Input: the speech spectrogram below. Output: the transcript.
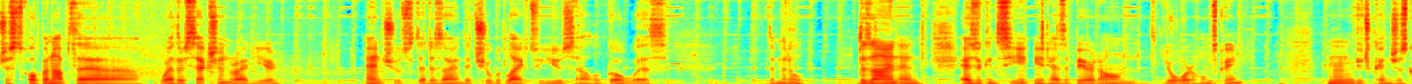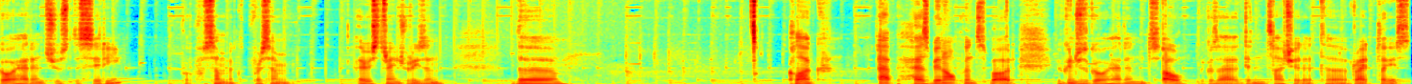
Just open up the weather section right here and choose the design that you would like to use. I'll go with the middle design and as you can see it has appeared on your home screen. Mm, you can just go ahead and choose the city for, for some for some very strange reason. The clock app has been opened but you can just go ahead and oh because I didn't touch it at the right place.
